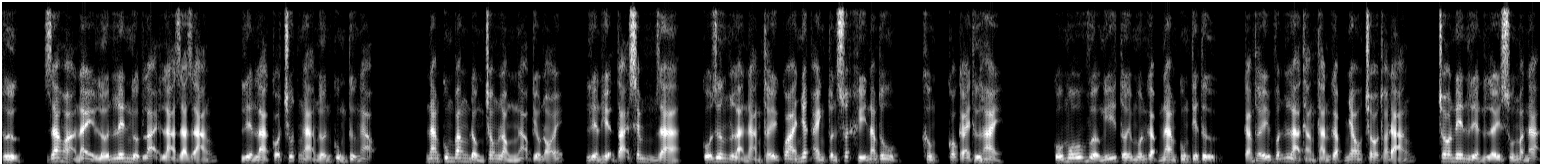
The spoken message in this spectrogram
Ừ gia hỏa này lớn lên ngược lại là ra dáng, liền là có chút ngả lớn cùng tự ngạo nam cung băng đồng trong lòng ngạo kiểu nói, liền hiện tại xem ra, cố dương là nàng thấy qua nhất anh tuấn xuất khí nam tu, không, có cái thứ hai. Cố mỗ vừa nghĩ tới muốn gặp nam cung tiên tử, cảm thấy vẫn là thẳng thắn gặp nhau cho thỏa đáng, cho nên liền lấy xuống mặt nạ.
